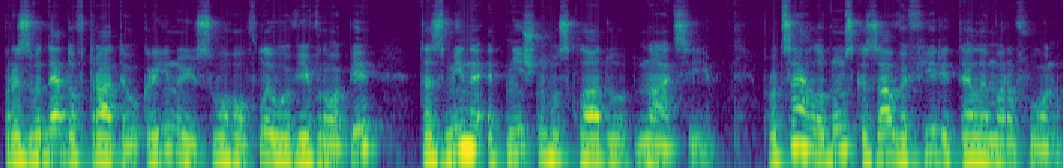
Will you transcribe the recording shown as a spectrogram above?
призведе до втрати Україною свого впливу в Європі та зміни етнічного складу нації. Про це Гладун сказав в ефірі телемарафону.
